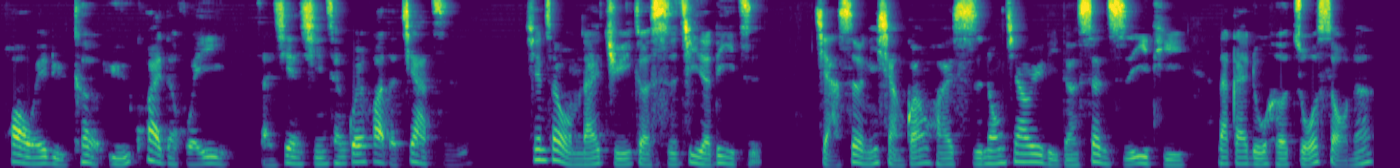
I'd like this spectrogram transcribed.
化为旅客愉快的回忆，展现行程规划的价值。现在我们来举一个实际的例子，假设你想关怀食农教育里的圣食议题，那该如何着手呢？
